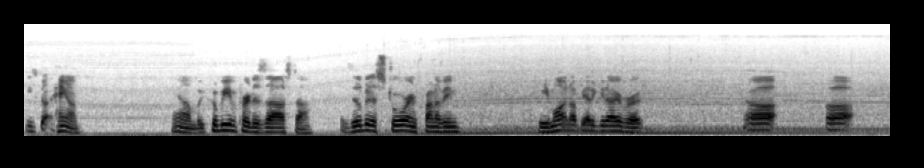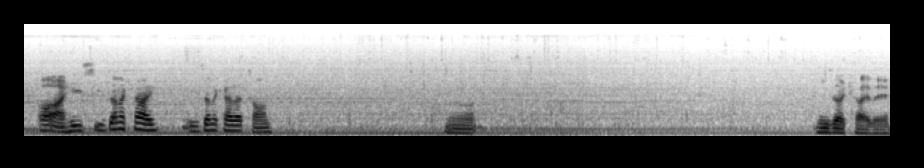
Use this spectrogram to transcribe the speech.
He's got. Hang on. Hang on. We could be in for a disaster. There's a little bit of straw in front of him. He might not be able to get over it. Oh, oh. Oh, he's he's done okay. He's done okay that time. Alright. He's okay there.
